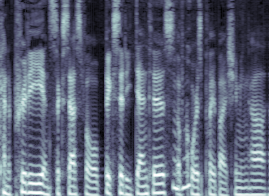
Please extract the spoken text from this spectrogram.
kind of pretty and successful big city dentist, of course, played by Shin Min-a.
